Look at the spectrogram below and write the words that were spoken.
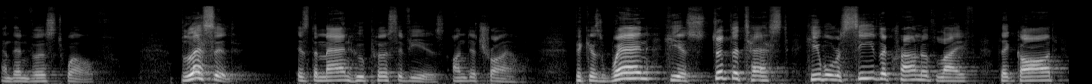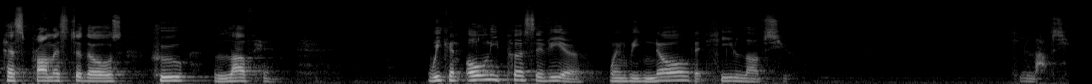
And then verse 12. Blessed is the man who perseveres under trial, because when he has stood the test, he will receive the crown of life that God has promised to those who love him. We can only persevere when we know that he loves you. He loves you.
